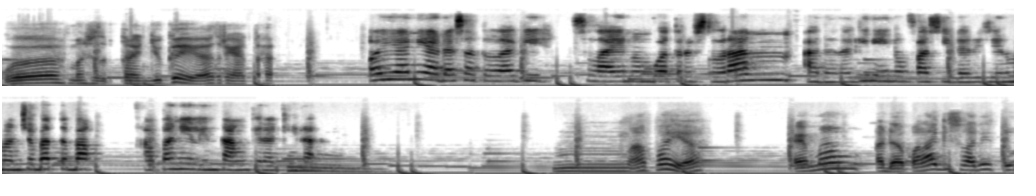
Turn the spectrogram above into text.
Wah, masih keren juga ya ternyata. Oh iya nih ada satu lagi. Selain membuat restoran, ada lagi nih inovasi dari Jerman. Coba tebak apa nih Lintang kira-kira? Hmm. hmm, apa ya? Emang ada apa lagi selain itu?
